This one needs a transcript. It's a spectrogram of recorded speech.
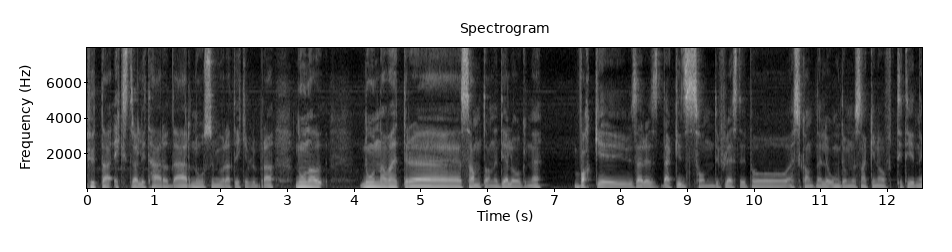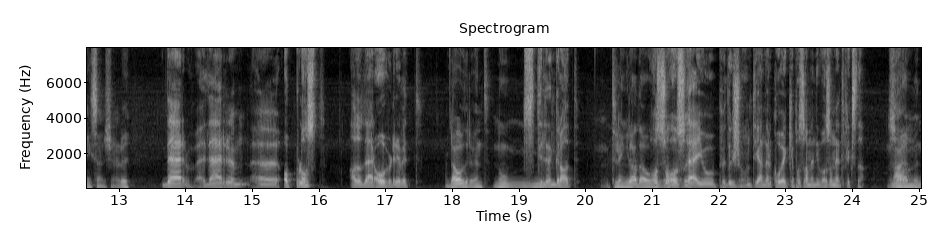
putta ekstra litt her og der, noe som gjorde at det ikke ble bra. Noen av, noen av det, samtalene, dialogene, var ikke seriøst. Det er ikke sånn de fleste på østkanten eller ungdommene snakker nå til tiden. ikke sant? Skjønner du? Det er, det er øh, oppblåst. Altså, det er overdrevet. Det er overdrevent. No, Til en grad. til en grad er det Og så er jo produksjonen til NRK ikke på samme nivå som Netflix, da. Så Nei, men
